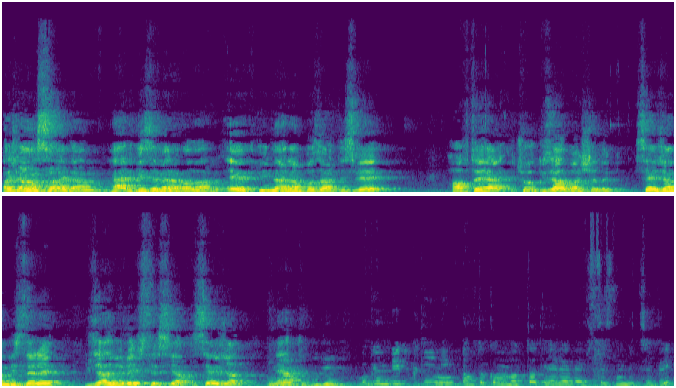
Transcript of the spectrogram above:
Ajans Ay'dan herkese merhabalar. Evet günlerden pazartesi ve haftaya çok güzel başladık. Sevcan bizlere güzel bir web sitesi yaptı. Sevcan ne yaptık bugün? Bugün deepcleaning.com.tr web sitesini bitirdik.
